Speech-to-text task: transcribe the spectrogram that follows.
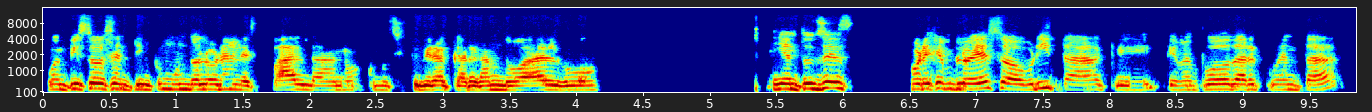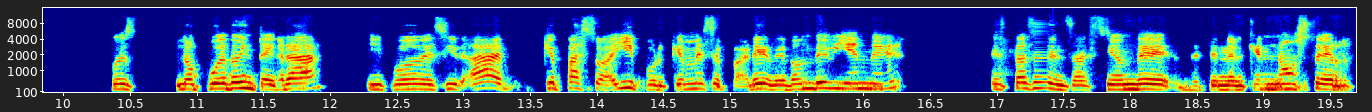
o empiezo a sentir como un dolor en la espalda, ¿no? Como si estuviera cargando algo. Y entonces, por ejemplo, eso ahorita que, que me puedo dar cuenta, pues lo puedo integrar y puedo decir, ah, ¿qué pasó ahí? ¿Por qué me separé? ¿De dónde viene esta sensación de, de tener que no ser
